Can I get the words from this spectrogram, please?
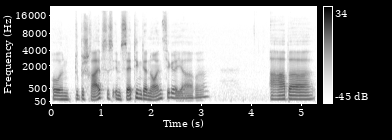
Und du beschreibst es im Setting der 90er Jahre, aber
